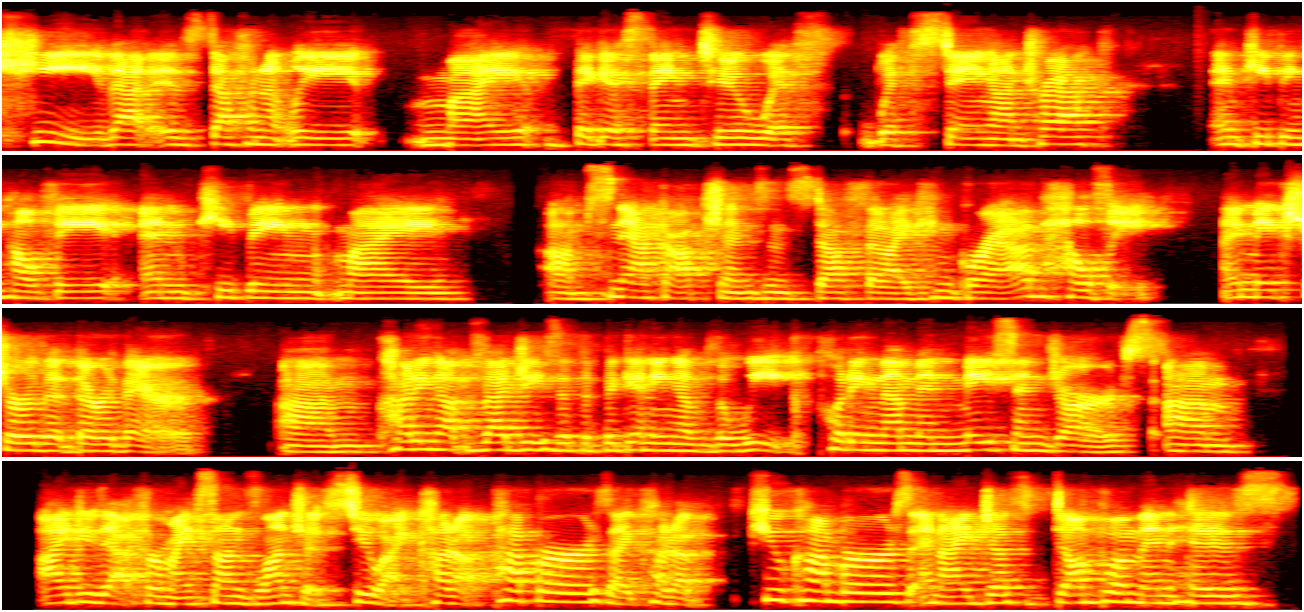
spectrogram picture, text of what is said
key. That is definitely my biggest thing too with with staying on track and keeping healthy and keeping my um, snack options and stuff that I can grab healthy. I make sure that they're there. Um, cutting up veggies at the beginning of the week, putting them in mason jars. Um, I do that for my son's lunches too. I cut up peppers, I cut up cucumbers, and I just dump them in his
